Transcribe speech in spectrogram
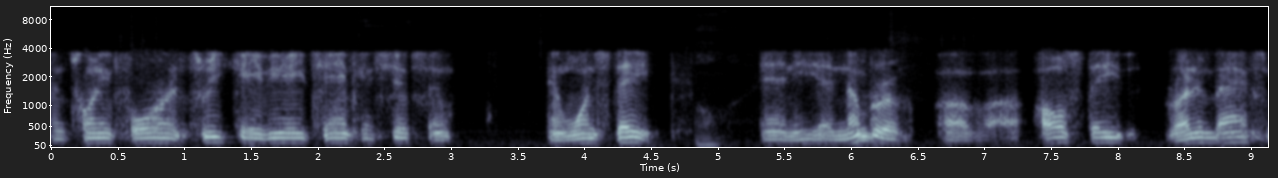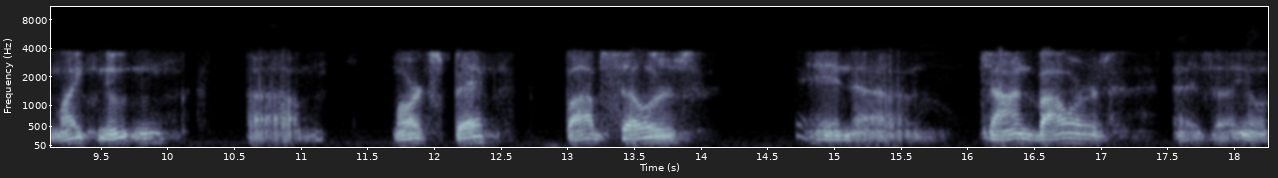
and 24 and three KVA championships and and one state. And he had a number of, of uh, all-state running backs, Mike Newton, um, Mark Speck, Bob Sellers, and uh, John Bauer as uh, you know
